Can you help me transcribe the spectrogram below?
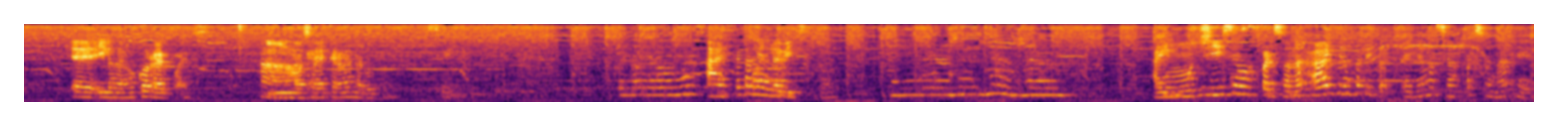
eh, y los dejo correr, pues. Ah, y no ok. sabía que era Naruto. Ah, este también lo he visto. Hay muchísimos personajes. Ay, tiene un patito. Hay demasiados personajes.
